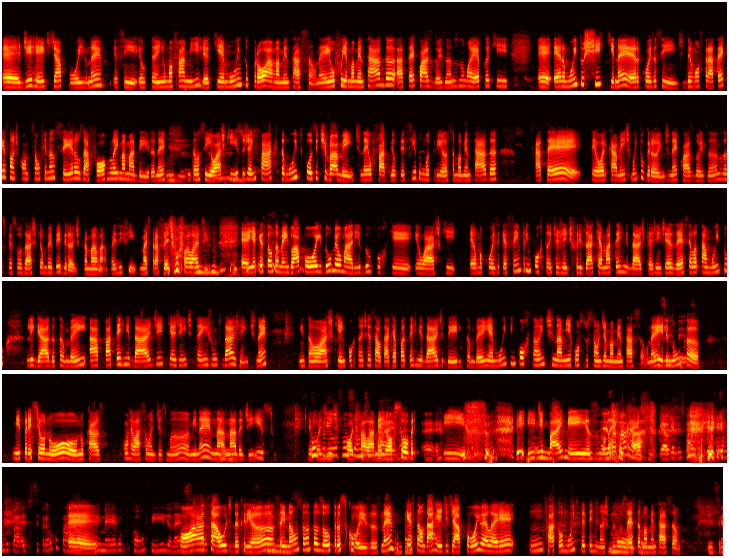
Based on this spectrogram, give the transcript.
é, de rede de apoio, né? Assim, eu tenho uma família que é muito pró-amamentação, né? Eu fui amamentada até quase dois anos, numa época que é, era muito chique, né? Era coisa assim, de demonstrar até questão de condição financeira, usar fórmula e mamadeira, né? Uhum. Então, assim, eu acho que isso já impacta muito positivamente, né? O fato de eu ter sido uma criança amamentada até teoricamente muito grande, né? Quase dois anos, as pessoas acham que é um bebê grande para mamar. Mas enfim, mais para frente vou falar disso. É, e a questão também do apoio do meu marido, porque eu acho que é uma coisa que é sempre importante a gente frisar que a maternidade que a gente exerce, ela está muito ligada também à paternidade que a gente tem junto da gente, né? Então, eu acho que é importante ressaltar que a paternidade dele também é muito importante na minha construção de amamentação, né? Com Ele certeza. nunca me pressionou, no caso, com relação a desmame, né? Na, uhum. Nada disso. Depois Cumpriu a gente a pode falar pai, melhor né? sobre é. isso. E, e de isso. pai mesmo, Exatamente. né? No caso. É o que a gente fala, a de pai, de se preocupar é. primeiro com o filho, né? Com a saúde da criança Exatamente. e não tantas outras coisas, né? A questão da rede de apoio, ela é um fator muito determinante para o sucesso da amamentação.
